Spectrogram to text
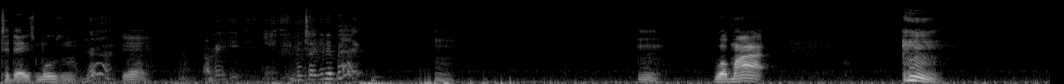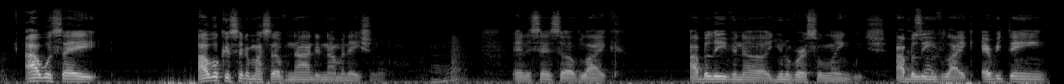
today's Muslim. Yeah. Yeah. I mean, even taking it back. Hmm. Mm. Well, my, I would say, I would consider myself non-denominational, mm-hmm. in the sense of like, I believe in a universal language. I believe sir. like everything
